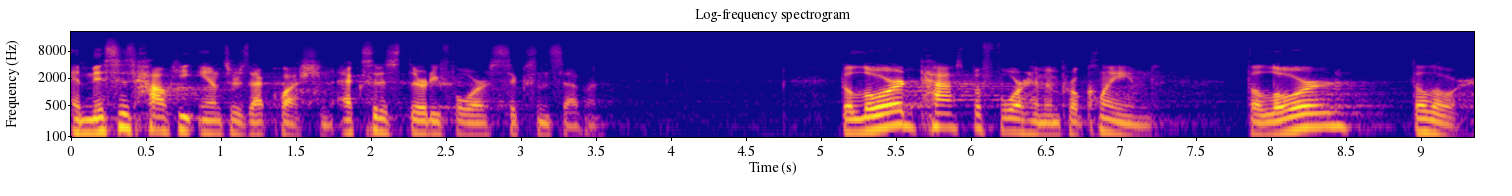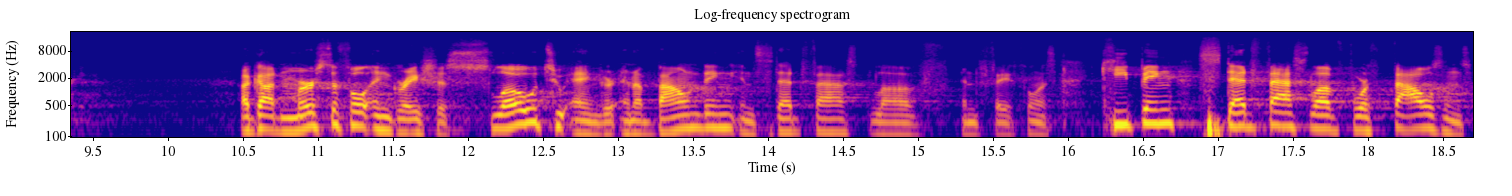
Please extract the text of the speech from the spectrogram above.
And this is how he answers that question Exodus 34, 6 and 7. The Lord passed before him and proclaimed, The Lord the Lord. A God merciful and gracious, slow to anger, and abounding in steadfast love and faithfulness, keeping steadfast love for thousands,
